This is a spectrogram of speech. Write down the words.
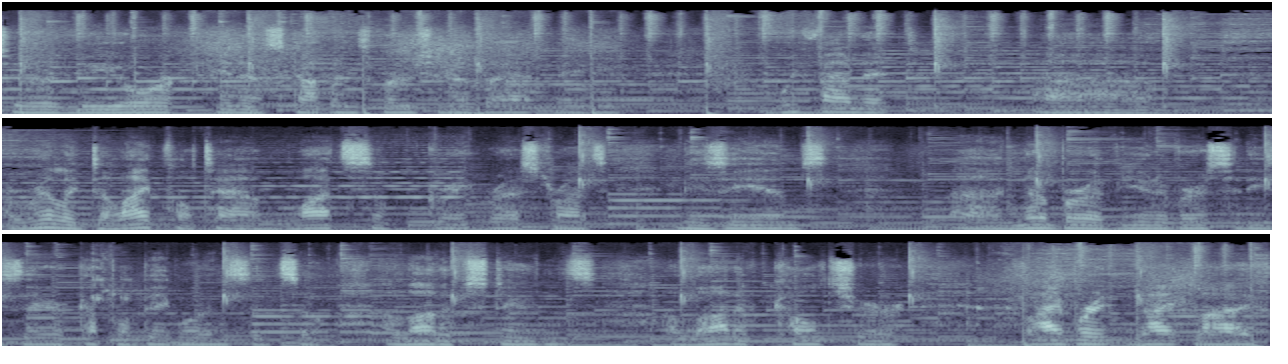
to New York, you know, Scotland's version of that, maybe. We found it uh, really delightful town. Lots of great restaurants, museums, a number of universities there, a couple of big ones, and so a lot of students, a lot of culture, vibrant nightlife,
